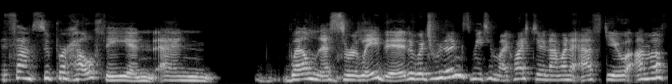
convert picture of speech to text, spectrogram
It sounds super healthy and and wellness related, which brings me to my question. I want to ask you. I'm a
